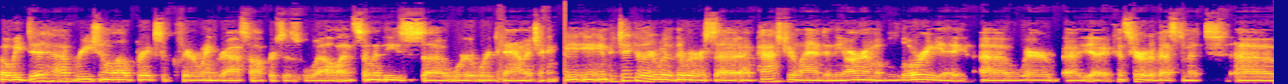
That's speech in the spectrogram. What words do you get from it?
But we did have regional outbreaks of clear-wing grasshoppers as well, and some of these uh, were, were damaging. In, in, particular, there was a, pasture land in the RM of Laurier, uh, where uh, a conservative estimate uh,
